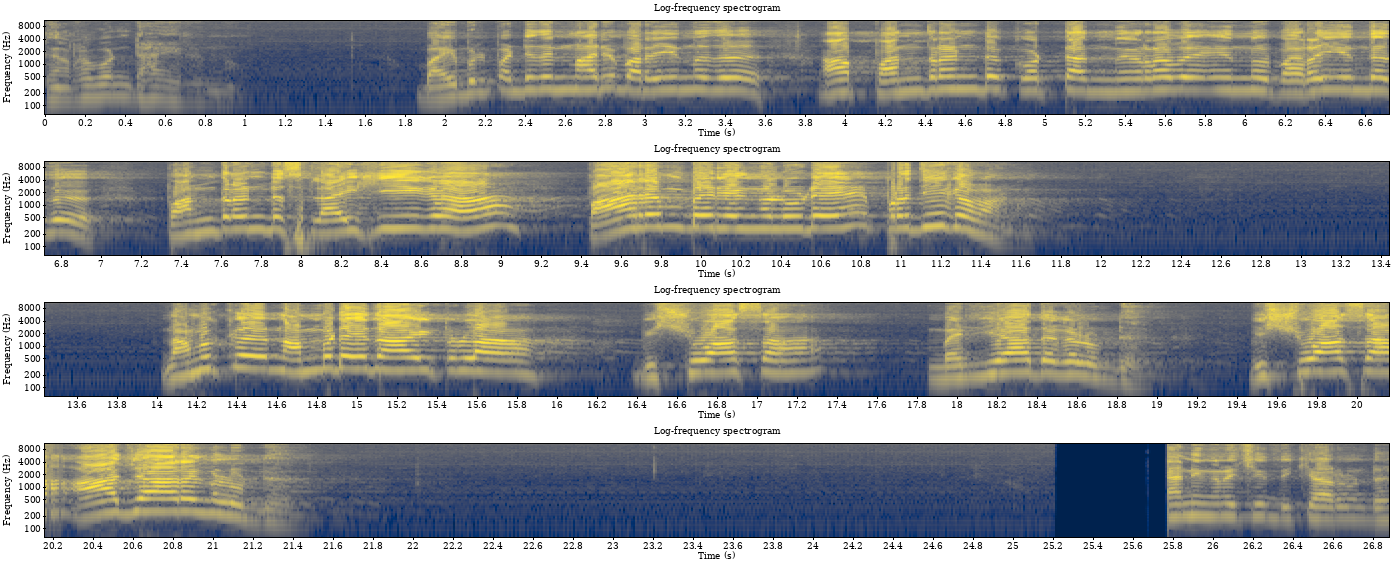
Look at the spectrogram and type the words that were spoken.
നിറവുണ്ടായിരുന്നു. ബൈബിൾ പണ്ഡിതന്മാർ പറയുന്നത് ആ പന്ത്രണ്ട് കൊട്ട നിറവ് എന്ന് പറയുന്നത് പന്ത്രണ്ട് ശ്ലൈഹിക പാരമ്പര്യങ്ങളുടെ പ്രതീകമാണ്. നമുക്ക് നമ്മുടേതായിട്ടുള്ള വിശ്വാസ മര്യാദകളുണ്ട് വിശ്വാസ ആചാരങ്ങളുണ്ട്. ഞാനിങ്ങനെ ചിന്തിക്കാറുണ്ട്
